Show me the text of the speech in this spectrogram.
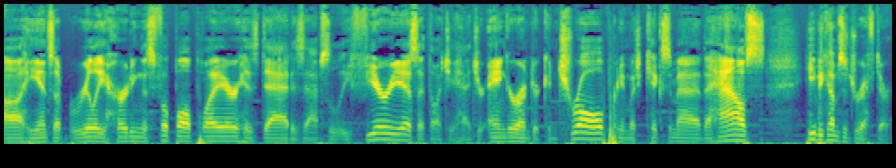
Uh, he ends up really hurting this football player. His dad is absolutely furious. I thought you had your anger under control. Pretty much kicks him out of the house. He becomes a drifter.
